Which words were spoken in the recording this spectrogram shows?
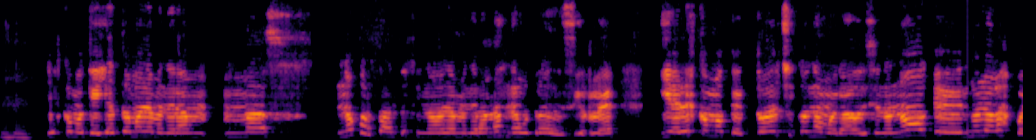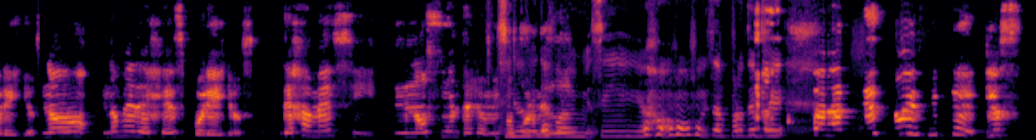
Y es como que ella toma la manera más no por tanto, sino de la manera más neutra de decirle. Y él es como que todo el chico enamorado diciendo, no, que no lo hagas por ellos, no, no me dejes por ellos. Déjame si no sientes lo mismo por, mí. Sí, esa parte fue... Para Dios,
